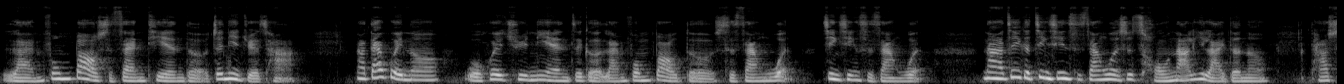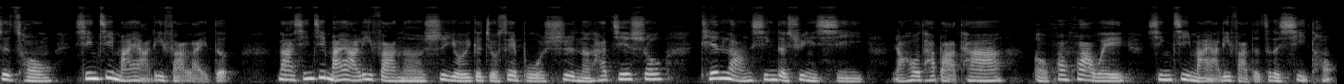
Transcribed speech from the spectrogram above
蓝风暴十三天的正念觉察。那待会呢，我会去念这个蓝风暴的十三问。静心十三问，那这个静心十三问是从哪里来的呢？它是从星际玛雅历法来的。那星际玛雅历法呢，是有一个九岁博士呢，他接收天狼星的讯息，然后他把它呃幻化为星际玛雅历法的这个系统，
